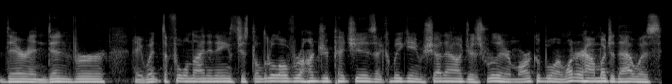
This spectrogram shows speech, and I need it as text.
there in Denver. He went the full nine innings, just a little over 100 pitches, a complete game shutout, just really remarkable. I wonder how much of that was,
